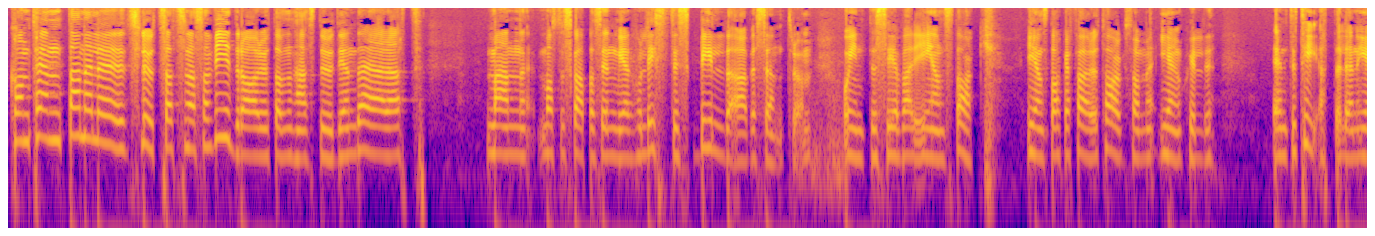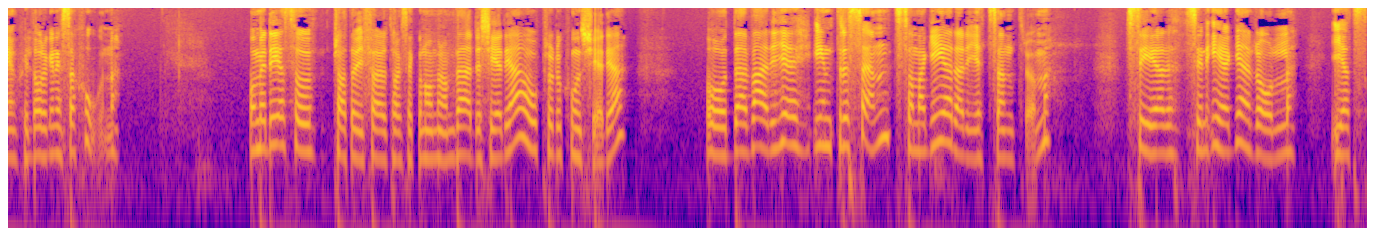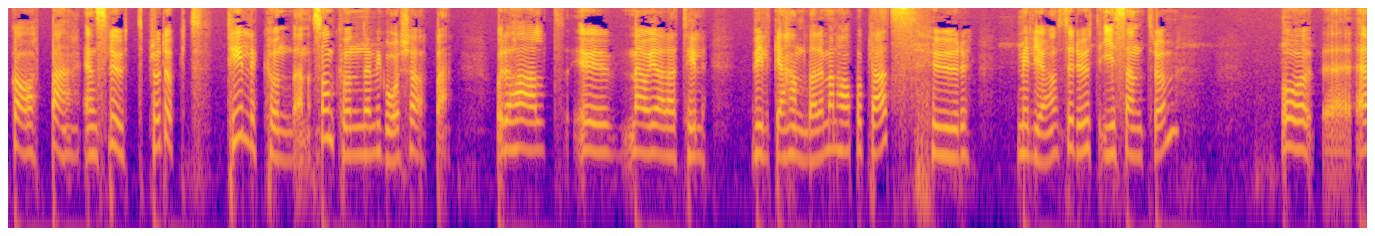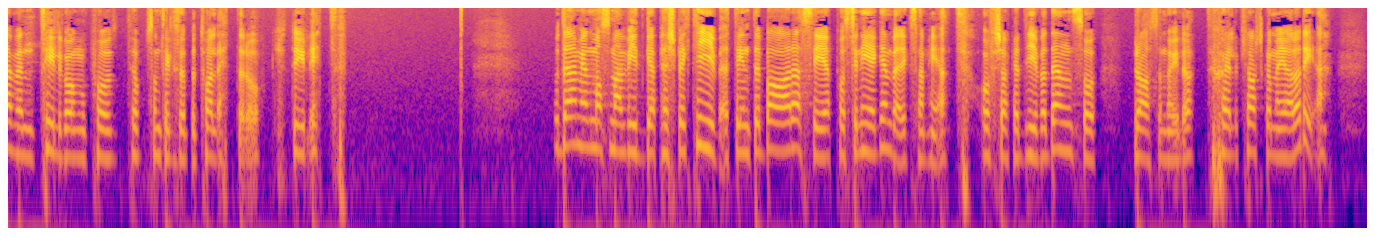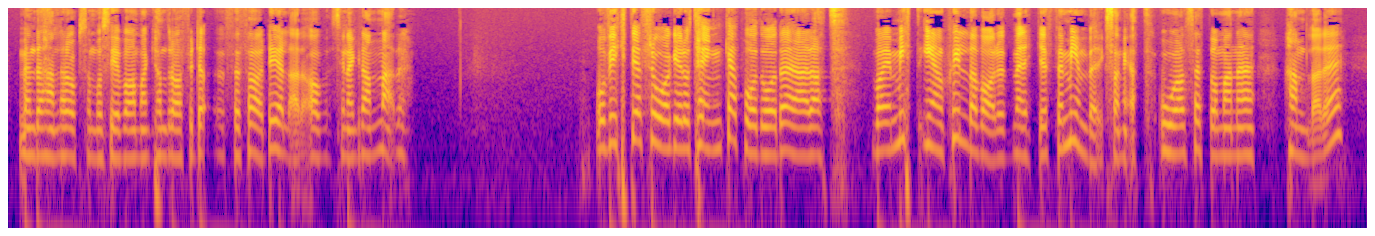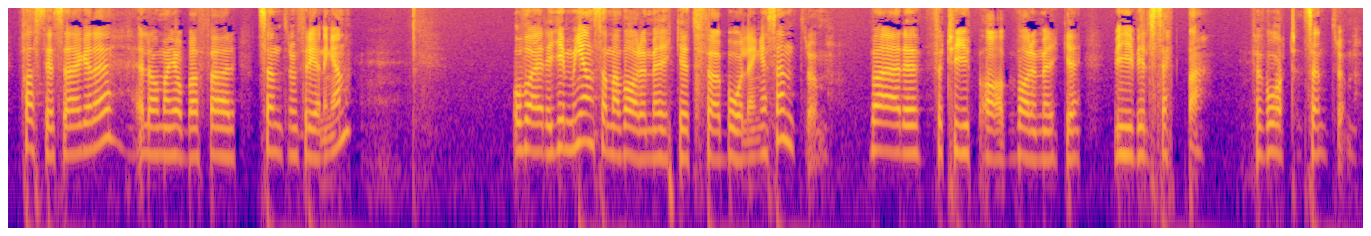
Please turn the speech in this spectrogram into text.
Kontentan eller slutsatserna som vi drar av den här studien det är att man måste skapa sig en mer holistisk bild över centrum och inte se varje enstak, enstaka företag som en enskild entitet eller en enskild organisation. Och med det så pratar vi företagsekonomer om värdekedja och produktionskedja. Och där varje intressent som agerar i ett centrum ser sin egen roll i att skapa en slutprodukt till kunden som kunden vill gå och köpa. Och det har allt eh, med att göra till vilka handlare man har på plats, hur miljön ser ut i centrum och eh, även tillgång på som till exempel toaletter och dylikt. Och därmed måste man vidga perspektivet, inte bara se på sin egen verksamhet och försöka driva den så bra som möjligt. Självklart ska man göra det. Men det handlar också om att se vad man kan dra för fördelar av sina grannar. Och Viktiga frågor att tänka på då det är att vad är mitt enskilda varumärke för min verksamhet? Oavsett om man är handlare, fastighetsägare eller om man jobbar för Centrumföreningen. Och vad är det gemensamma varumärket för Borlänge centrum? Vad är det för typ av varumärke vi vill sätta för vårt centrum?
